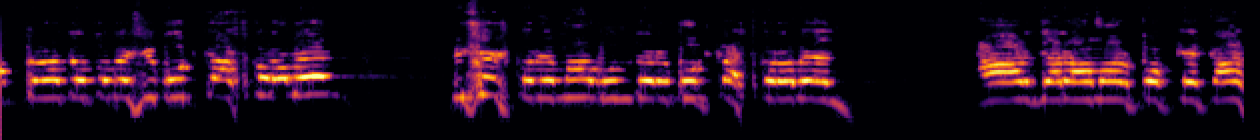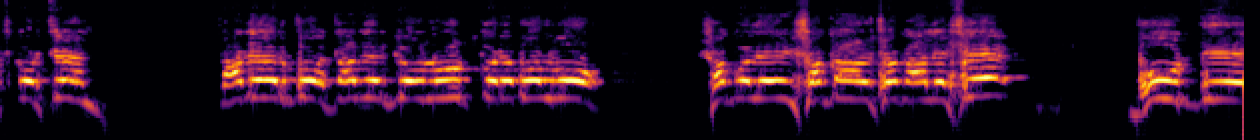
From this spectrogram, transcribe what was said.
আপনারা যত বেশি ভোট কাজ করাবেন, বিশেষ করে মা বোনদের ভোট কাজ করাবেন, আর যারা আমার পক্ষে কাজ করছেন, তাদের তাদেরকে অনুরোধ করে বলব সকলেই সকাল সকাল এসে ভোট দিয়ে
